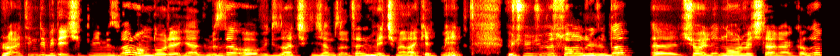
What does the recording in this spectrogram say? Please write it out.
Writing'de bir değişikliğimiz var. Onu da oraya geldiğimizde o videoda açıklayacağım zaten. Hiç merak etmeyin. Üçüncü ve son duyuruda e, şöyle Norveç'le alakalı.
